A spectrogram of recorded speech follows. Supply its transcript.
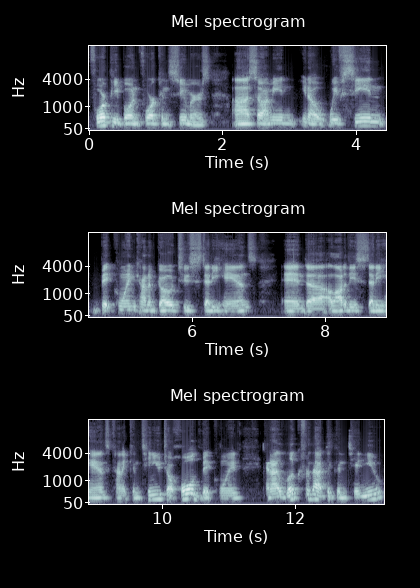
for people and for consumers. Uh, so I mean, you know, we've seen Bitcoin kind of go to steady hands, and uh, a lot of these steady hands kind of continue to hold Bitcoin. And I look for that to continue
